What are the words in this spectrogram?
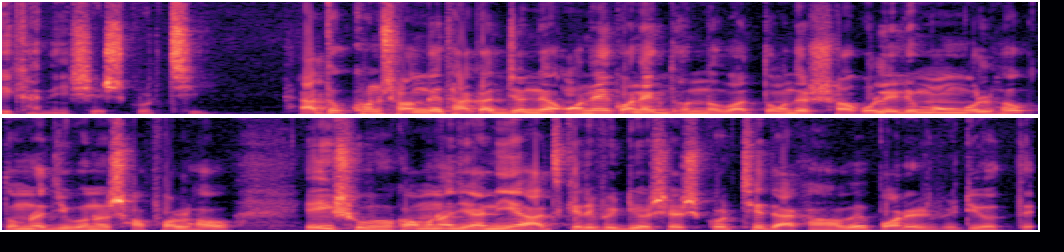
এখানেই শেষ করছি। এতক্ষণ সঙ্গে থাকার জন্য অনেক অনেক ধন্যবাদ। তোমাদের সকলেরই মঙ্গল হোক, তোমরা জীবনে সফল হও। এই শুভকামনা জানিয়ে আজকের ভিডিও শেষ করছি। দেখা হবে পরের ভিডিওতে।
